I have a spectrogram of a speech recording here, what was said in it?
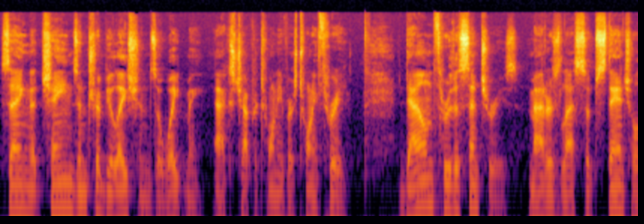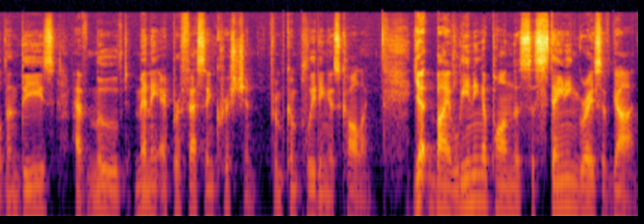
saying that chains and tribulations await me. Acts chapter 20 verse 23. Down through the centuries, matters less substantial than these have moved many a professing Christian from completing his calling. Yet by leaning upon the sustaining grace of God,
